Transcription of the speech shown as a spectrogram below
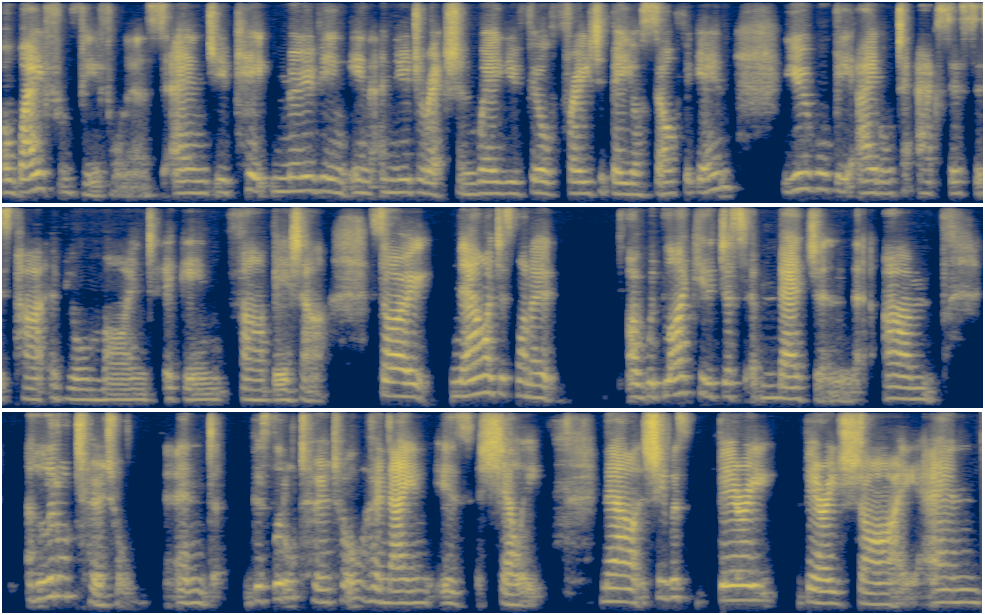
away from fearfulness and you keep moving in a new direction where you feel free to be yourself again, you will be able to access this part of your mind again far better. So now I just want to, I would like you to just imagine um, a little turtle. And this little turtle, her name is Shelley. Now, she was very very shy and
